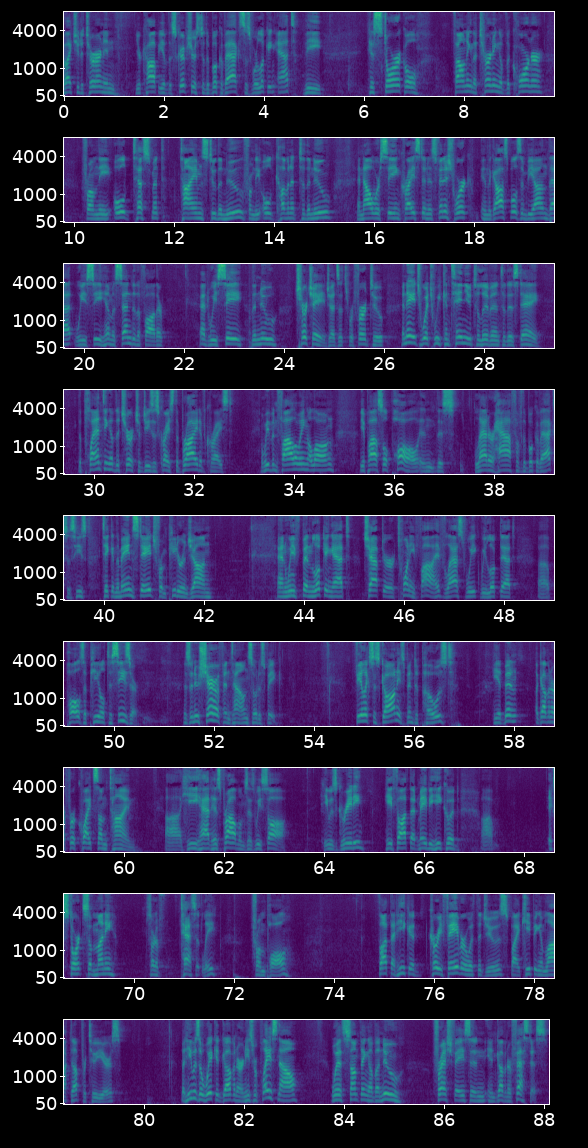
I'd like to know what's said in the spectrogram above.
invite you to turn in your copy of the scriptures to the book of Acts as we're looking at the historical founding, the turning of the corner from the Old Testament times to the new, from the Old Covenant to the new. And now we're seeing Christ in his finished work in the Gospels, and beyond that, we see him ascend to the Father, and we see the new church age, as it's referred to, an age which we continue to live in to this day. The planting of the church of Jesus Christ, the bride of Christ. And we've been following along the Apostle Paul in this latter half of the book of Acts as he's taken the main stage from Peter and John. And we've been looking at chapter 25. Last week we looked at uh, Paul's appeal to Caesar. There's a new sheriff in town, so to speak. Felix is gone, he's been deposed. He had been a governor for quite some time. Uh, he had his problems, as we saw. He was greedy. He thought that maybe he could uh, extort some money, sort of tacitly, from Paul. Thought that he could curry favor with the Jews by keeping him locked up for two years. But he was a wicked governor, and he's replaced now with something of a new, fresh face in, in Governor Festus.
